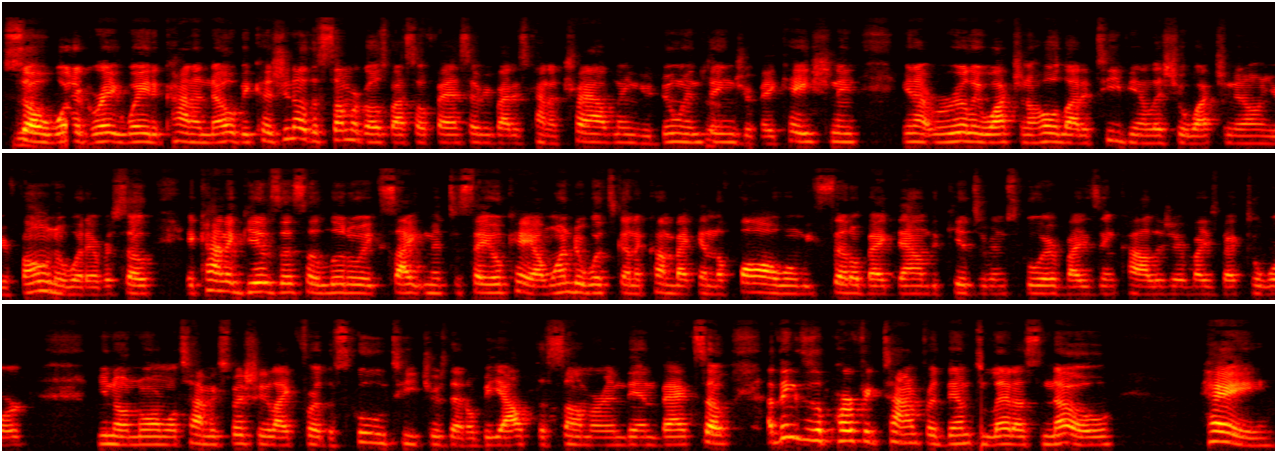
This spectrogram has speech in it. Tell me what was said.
So what a great way to kind of know because you know the summer goes by so fast. Everybody's kind of traveling, you're doing Yeah. things, you're vacationing. You're not really watching a whole lot of TV unless you're watching it on your phone or whatever. So it kind of gives us a little excitement to say, okay, I wonder what's going to come back in the fall when we settle back down. The kids are in school, everybody's in college, everybody's back to work you know normal time especially like for the school teachers that'll be out the summer and then back so i think this is a perfect time for them to let us know hey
